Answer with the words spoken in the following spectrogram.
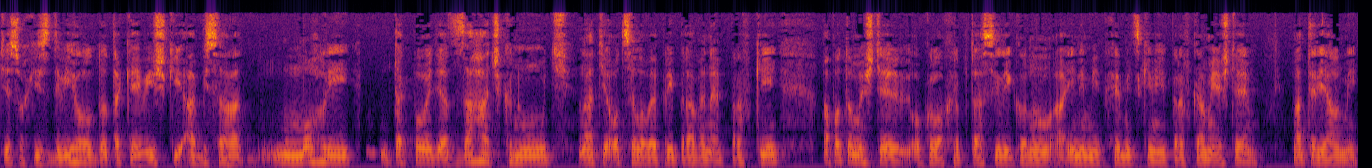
tie sochy zdvihol do takej výšky, aby sa mohli tak povediať, zahačknúť na tie ocelové pripravené prvky a potom ešte okolo chrbta silikonom a inými chemickými prvkami ešte materiálmi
